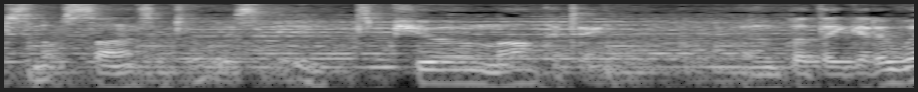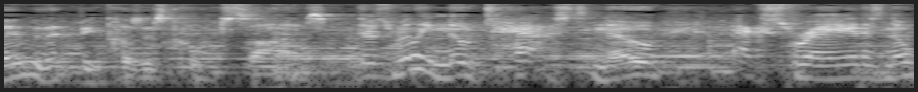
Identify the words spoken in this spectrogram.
It's not science at all. It's, it's pure marketing. Um, but they get away with it because it's called science. There's really no test, no x ray, there's no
